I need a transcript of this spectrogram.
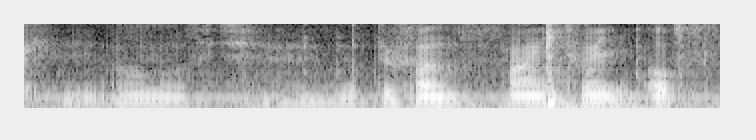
Okay, almost. Uh, to find fine tune. Oops.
